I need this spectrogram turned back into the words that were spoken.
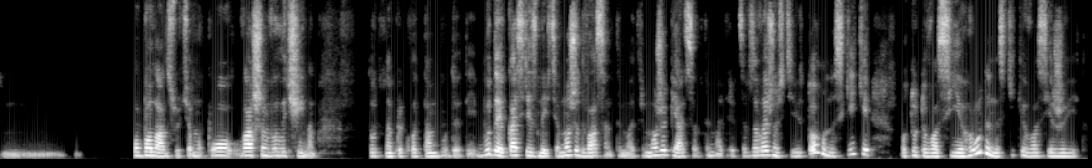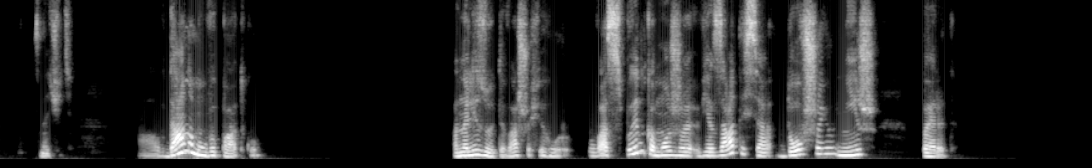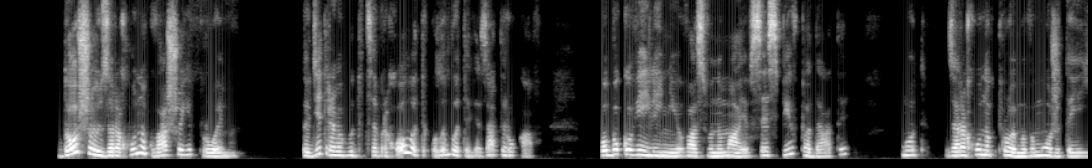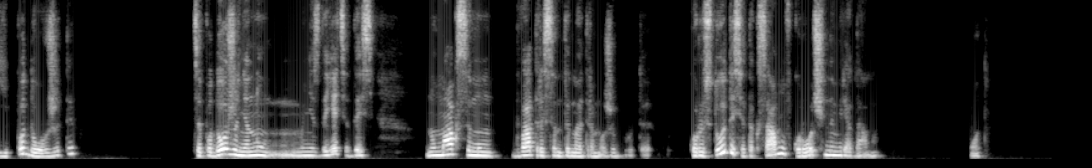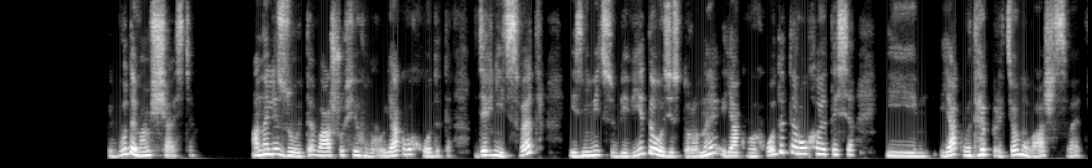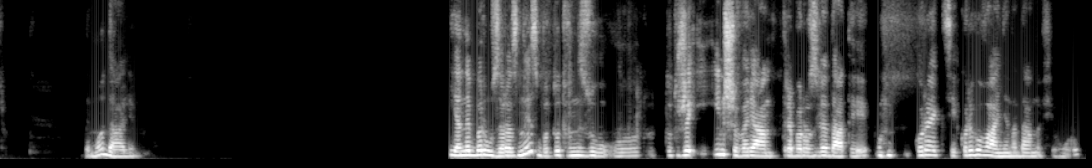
по балансу цьому, по вашим величинам. Тут, наприклад, там буде буде якась різниця, може 2 см, може 5 см. Це в залежності від того, наскільки отут у вас є груди, наскільки у вас є живіт. Значить, в даному випадку аналізуйте вашу фігуру. У вас спинка може в'язатися довшою, ніж перед. Довшою за рахунок вашої пройми. Тоді треба буде це враховувати, коли будете в'язати рукав. По боковій лінії у вас воно має все співпадати. От, За рахунок пройми ви можете її подовжити. Це подовження, ну, мені здається, десь ну, максимум 2-3 см може бути. Користуйтеся так само вкороченими рядами. От. І буде вам щастя. Аналізуйте вашу фігуру, як ви ходите. Вдягніть светр і зніміть собі відео зі сторони, як ви ходите, рухаєтеся, і як веде при цьому ваш светр. Йдемо далі. Я не беру зараз низ, бо тут внизу, тут вже інший варіант треба розглядати корекції, коригування на дану фігуру.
